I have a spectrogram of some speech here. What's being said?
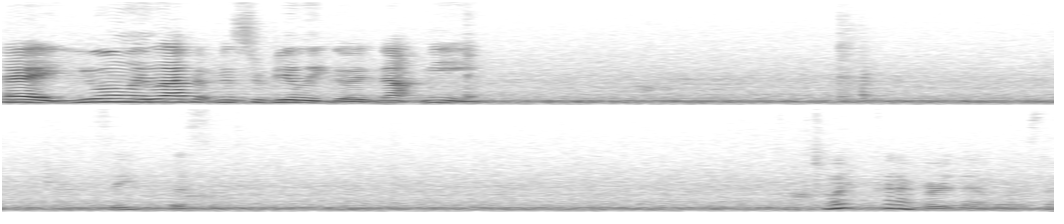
Hey, you only laugh at Mr. Bealy Good, not me. See? Listen. What kind of bird that was, though?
